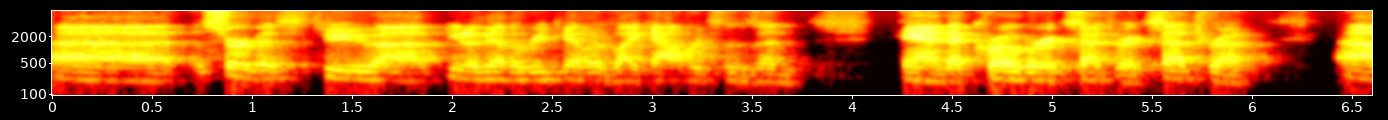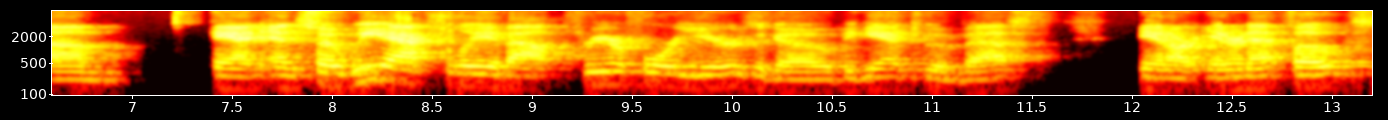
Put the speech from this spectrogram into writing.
uh, service to uh, you know the other retailers like Albertsons and and uh, Kroger, et cetera, et cetera. Um, and and so we actually about three or four years ago began to invest in our internet folks.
